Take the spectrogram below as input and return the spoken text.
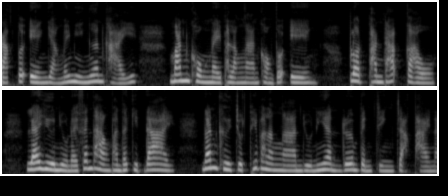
รักตัวเองอย่างไม่มีเงื่อนไข มั่นคงในพลังงานของตัวเอง ปลดพันธะเก่า และยืนอยู่ในเส้นทางพันธกิจได้ นั่นคือจุดที่พลังงานยูเนียนเริ่มเป็นจริงจากภายใน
